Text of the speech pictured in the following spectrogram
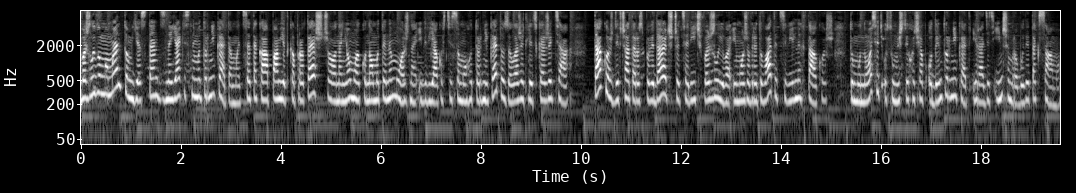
Важливим моментом є стенд з неякісними турнікетами. Це така пам'ятка про те, що на ньому економити не можна, і від якості самого турнікету залежить людське життя. Також дівчата розповідають, що ця річ важлива і може врятувати цивільних також, тому носять у сумочці хоча б один турнікет і радять іншим робити так само.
